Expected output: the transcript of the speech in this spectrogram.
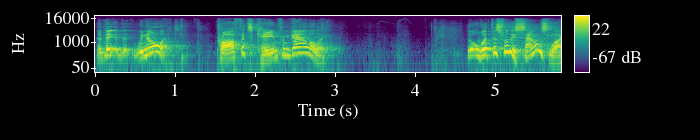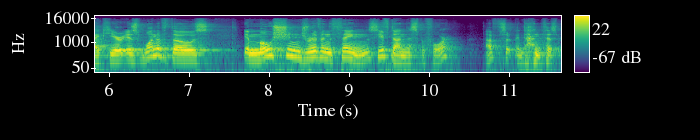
They, we know it. Prophets came from Galilee. What this really sounds like here is one of those emotion driven things. You've done this before. I've certainly done this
